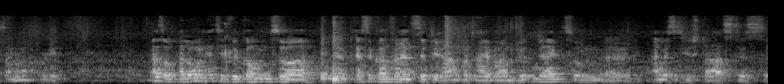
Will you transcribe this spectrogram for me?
Okay. Also, hallo und herzlich willkommen zur Pressekonferenz der Piratenpartei Baden-Württemberg zum äh, anlässlich des Starts des äh,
